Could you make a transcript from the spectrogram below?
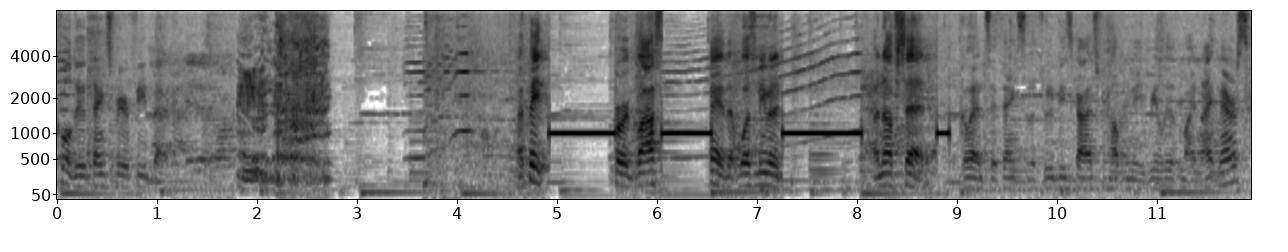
Cool, dude. Thanks for your feedback. I paid for a glass of that wasn't even a Enough said. Go ahead and say thanks to the Foodbeast guys for helping me relive my nightmares.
